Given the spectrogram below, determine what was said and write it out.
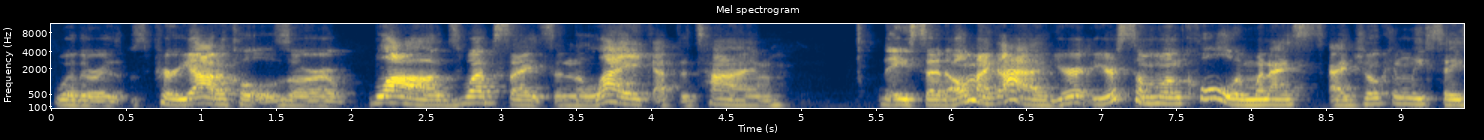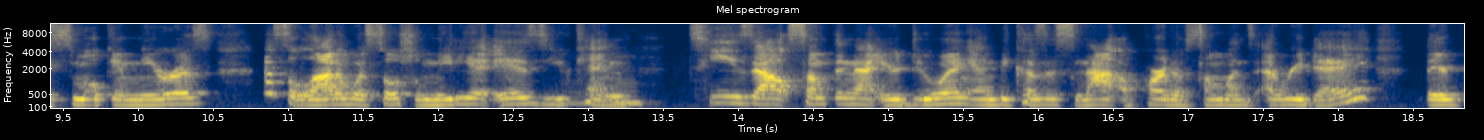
whether it's periodicals or blogs, websites, and the like at the time, they said, "Oh my God, you're you're someone cool." And when I I jokingly say smoke and mirrors, that's a lot of what social media is. You can mm-hmm. tease out something that you're doing, and because it's not a part of someone's everyday, they're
